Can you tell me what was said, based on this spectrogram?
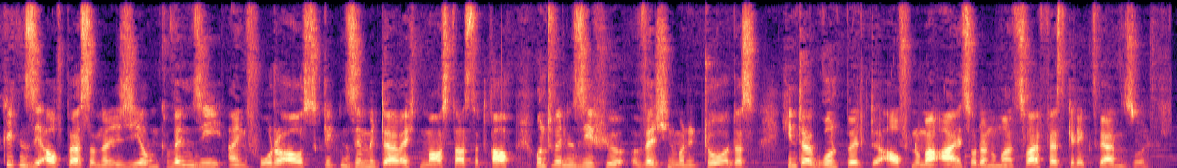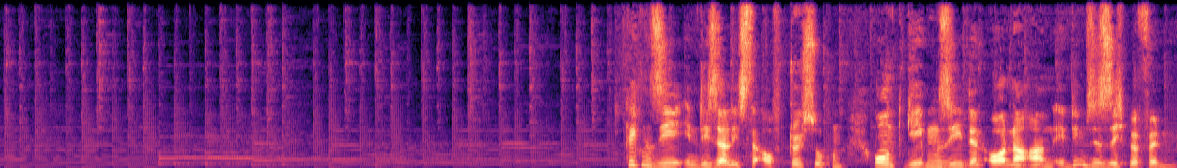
klicken Sie auf Personalisierung, wählen Sie ein Foto aus, klicken Sie mit der rechten Maustaste drauf und wählen Sie für welchen Monitor das Hintergrundbild auf Nummer 1 oder Nummer 2 festgelegt werden soll. Klicken Sie in dieser Liste auf Durchsuchen und geben Sie den Ordner an, in dem Sie sich befinden.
